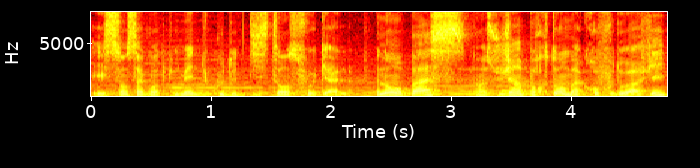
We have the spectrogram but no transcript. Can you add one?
et 150 mm du coup de distance focale. Maintenant on passe à un sujet important en macrophotographie,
